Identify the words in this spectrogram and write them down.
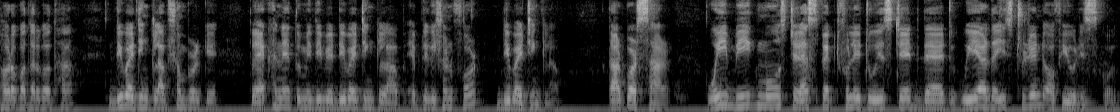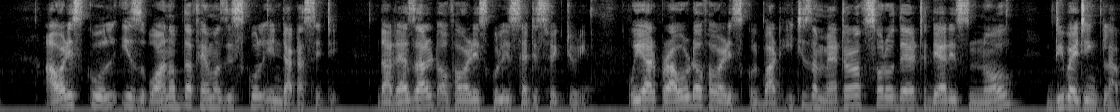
ধরো কথা। ডিভাইডিং ক্লাব সম্পর্কে। তো এখানে তুমি দিবে dividing club application for dividing club তারপর sir we beg most respectfully to state that we are the student of your school our school is one of the famous school in Dhaka city the result of our school is satisfactory we are proud of our school but it is a matter of sorrow that there is no dividing club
